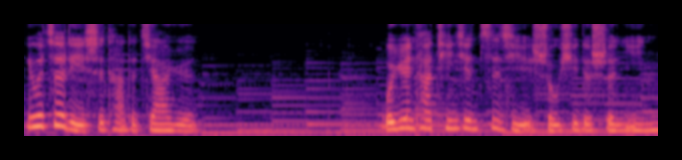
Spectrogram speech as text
因为这里是他的家园。我愿他听见自己熟悉的声音，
